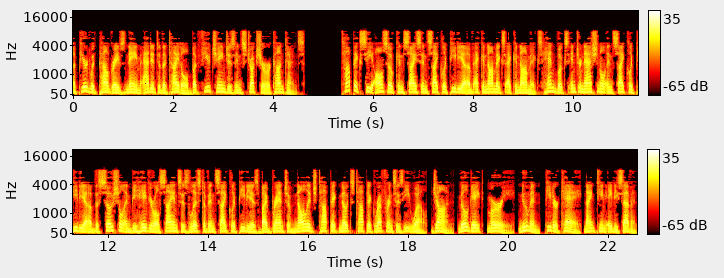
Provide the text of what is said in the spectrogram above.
appeared with Palgrave's name added to the title but few changes in structure or contents. Topic see also Concise Encyclopedia of Economics Economics Handbooks International Encyclopedia of the Social and Behavioral Sciences List of encyclopedias by branch of knowledge topic Notes topic References Eatwell, John, Milgate, Murray, Newman, Peter K. 1987.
